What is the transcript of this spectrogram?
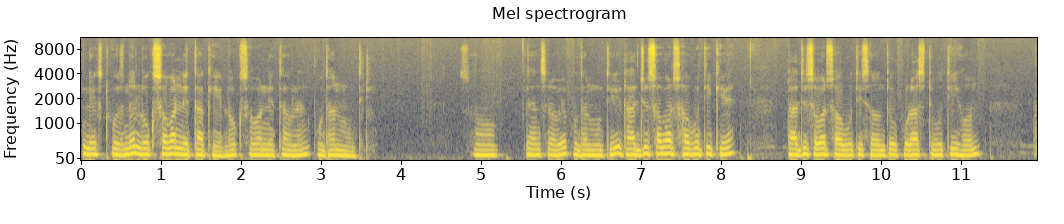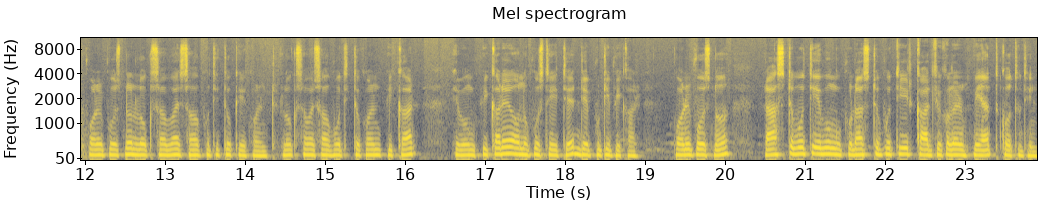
নেক্সট প্রশ্ন, লোকসভার নেতা কে? লোকসভার নেতা হলেন প্রধানমন্ত্রী। সো অ্যান্সার হবে প্রধানমন্ত্রী। রাজ্যসভার সভাপতিকে, রাজ্যসভার সভাপতি সাধারণত উপরাষ্ট্রপতি হন। পরের প্রশ্ন, লোকসভায় সভাপতিত্ব কে করেন? লোকসভায় সভাপতিত্ব করেন স্পিকার এবং স্পিকারের অনুপস্থিতিতে ডেপুটি স্পিকার। পরের প্রশ্ন, রাষ্ট্রপতি এবং উপরাষ্ট্রপতির কার্যকালের মেয়াদ কতদিন?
